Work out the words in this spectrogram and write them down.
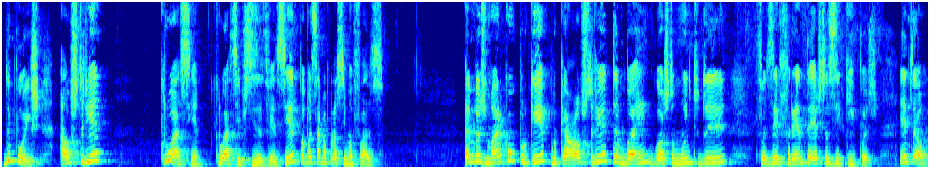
Depois, Áustria, Croácia. Croácia precisa de vencer para passar para a próxima fase. Ambas marcam, porquê? Porque a Áustria também gosta muito de fazer frente a estas equipas. Então,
